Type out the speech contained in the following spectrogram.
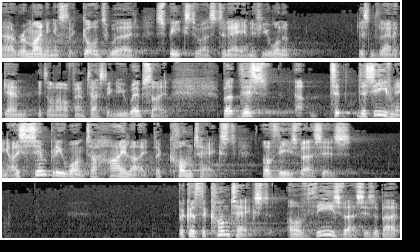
uh, reminding us that God's word speaks to us today. And if you want to listen to that again, it's on our fantastic new website. But this, uh, t- this evening, I simply want to highlight the context of these verses. Because the context of these verses about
